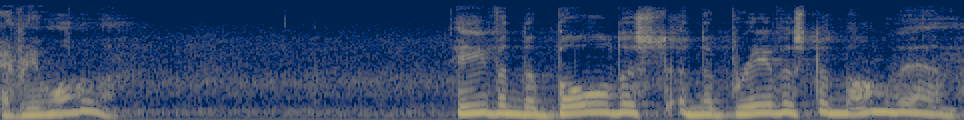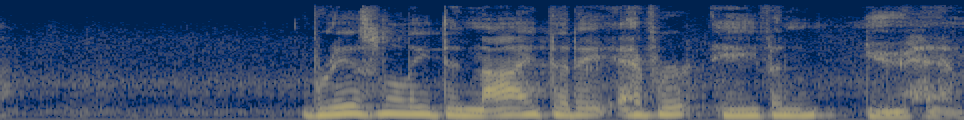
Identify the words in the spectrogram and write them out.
Every one of them. Even the boldest and the bravest among them brazenly denied that he ever even knew him.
